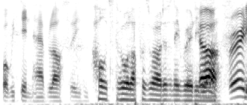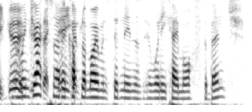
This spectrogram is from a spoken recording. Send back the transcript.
what we didn't have last season. Holds the ball up as well, doesn't he? Really Yeah, well. really good. I mean, Good Jackson had a couple of moments, didn't he, when he came off the bench?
